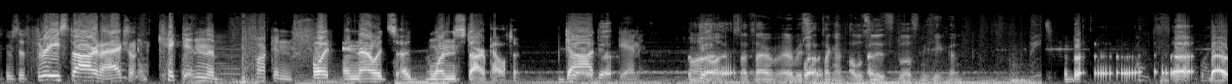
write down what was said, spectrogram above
It was a three star, and I accidentally kicked it in the fucking foot, and now it's a one star pelter. God damn it. Hold on, hold on. Stop, stop, everybody stop talking. I'll listen to this. Listen to Kingpin. Uh,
